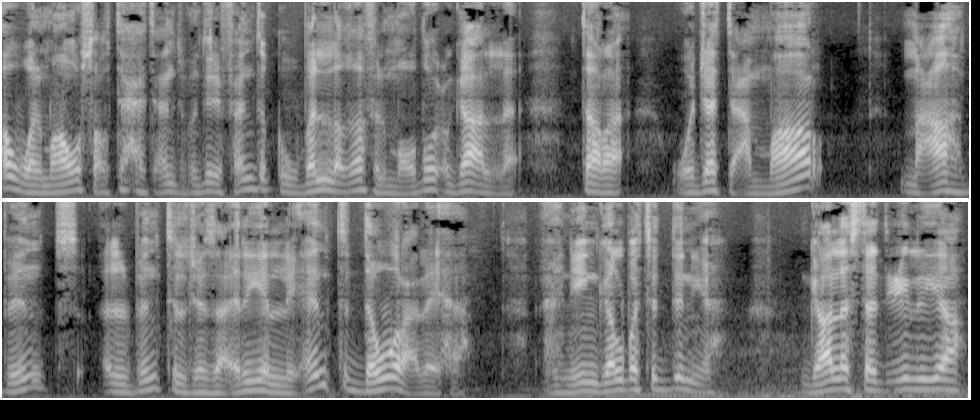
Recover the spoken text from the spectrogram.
أول ما وصل تحت عند مدير الفندق وبلغه في الموضوع وقال له ترى وجدت عمار معاه بنت البنت الجزائرية اللي أنت تدور عليها. هني انقلبت الدنيا. قال استدعي لي إياه.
